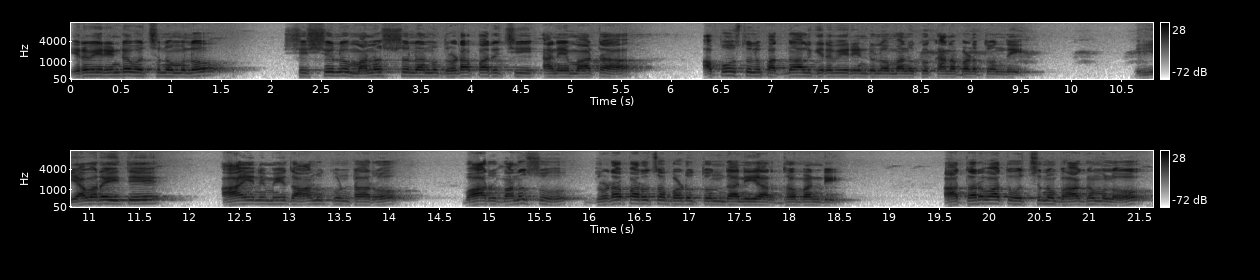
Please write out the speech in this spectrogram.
ఇరవై రెండో వచనములో శిష్యులు మనస్సులను దృఢపరిచి అనే మాట అపోస్తులు పద్నాలుగు ఇరవై రెండులో మనకు కనబడుతుంది. ఎవరైతే ఆయన మీద ఆనుకుంటారో వారు మనసు దృఢపరచబడుతుందని అర్థమండి. ఆ తర్వాత వచ్చిన భాగంలో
